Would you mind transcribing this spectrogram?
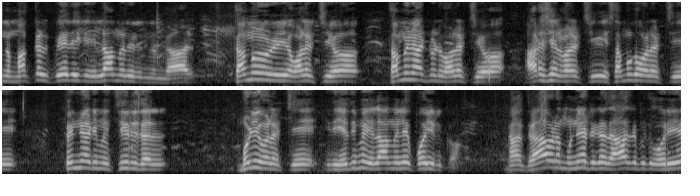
இந்த மக்கள் பேரிக்கை இல்லாமல் இருந்திருந்தால் தமிழுடைய வளர்ச்சியோ தமிழ்நாட்டினுடைய வளர்ச்சியோ அரசியல் வளர்ச்சி சமூக வளர்ச்சி பெண்ணடிமை தீருதல் மொழி வளர்ச்சி இது எதுவுமே இல்லாமலே போயிருக்கும். நான் திராவிட முன்னேற்ற ஆதரிப்பது ஆதரிப்பதுக்கு ஒரே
